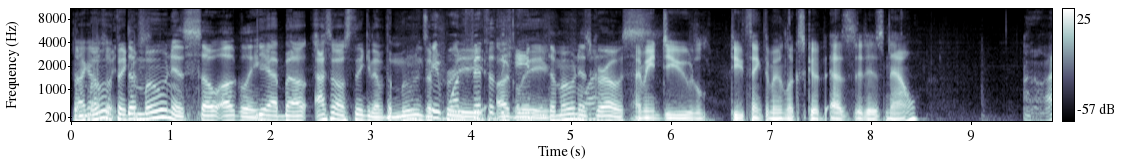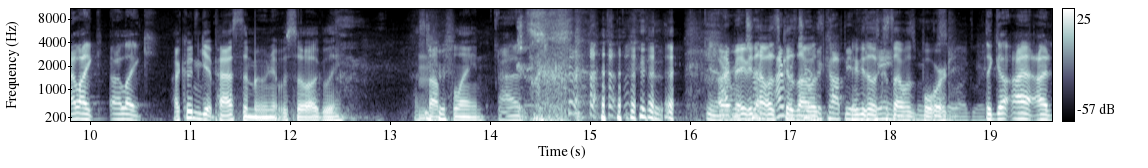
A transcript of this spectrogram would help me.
The, But I can also moon, the of- moon is so ugly. Yeah, but that's what I was thinking of. The moon's I a mean, pretty one-fifth of the ugly. The moon is gross. I mean, do you do you think the moon looks good as it is now? I, know, I like I like. I couldn't get past the moon. It was so ugly. I stopped playing. Uh, it's- you know, Or maybe that was because I returned was- copy maybe the that was 'cause I was The movie bored. so the guy I, I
